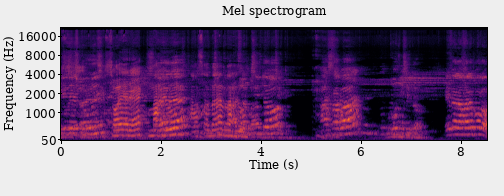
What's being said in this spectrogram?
তিনের ছয়ের এক মাহরুম আসাবা মাহরুম। বঞ্চিত আসাবা বঞ্চিত। এবার আমারে বলো।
